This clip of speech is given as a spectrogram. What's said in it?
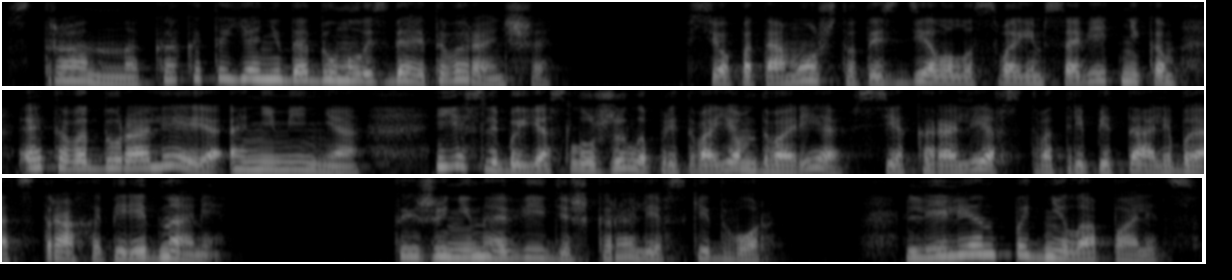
«Странно, как это я не додумалась до этого раньше?» Все потому, что ты сделала своим советником этого дуралея, а не меня. Если бы я служила при твоем дворе, все королевства трепетали бы от страха перед нами. Ты же ненавидишь королевский двор. Лилиан подняла палец.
